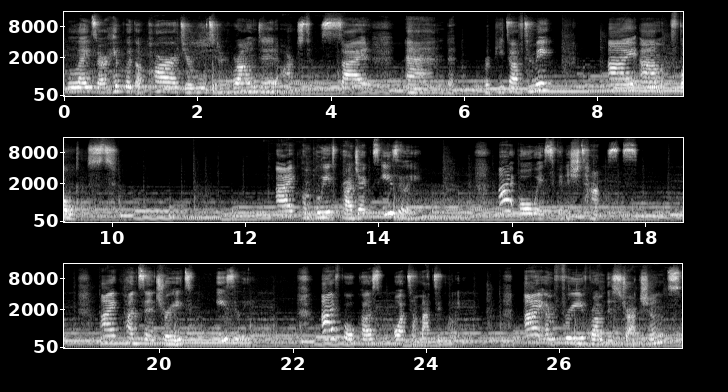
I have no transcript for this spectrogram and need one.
legs are hip width apart. You're rooted and grounded, arms to the side, and repeat after me. I am focused. I complete projects easily. I always finish tasks. I concentrate easily. I focus automatically. I am free from distractions.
